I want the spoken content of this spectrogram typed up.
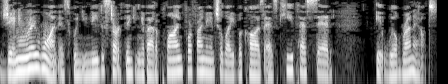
January 1 is when you need to start thinking about applying for financial aid because as Keith has said, it will run out.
